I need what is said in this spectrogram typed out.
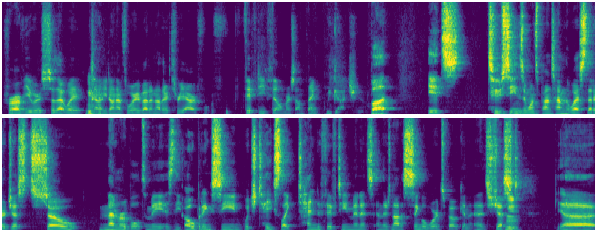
for our viewers, so that way you know you don't have to worry about another three hour fifty film or something. we got you. But it's two scenes in Once Upon a Time in the West that are just so memorable to me is the opening scene which takes like 10 to 15 minutes and there's not a single word spoken. And it's just uh,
